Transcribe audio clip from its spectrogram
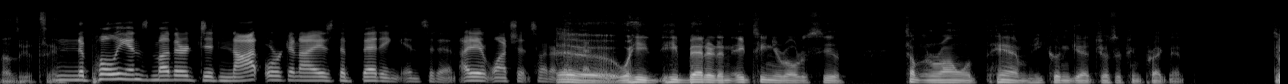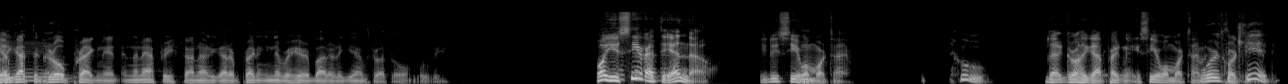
That was a good scene. Napoleon's mother did not organize the betting incident. I didn't watch it, so I don't know. Oh, well, he he betted an 18 year old to see if something wrong with him. He couldn't get Josephine pregnant. So he got the girl Mm. pregnant, and then after he found out he got her pregnant, you never hear about it again throughout the whole movie. Well, you Blah, see her at the end though. You do see her one Mm. more time. Who? That girl he got pregnant. You see her one more time. at- Where's the towards end. kid?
